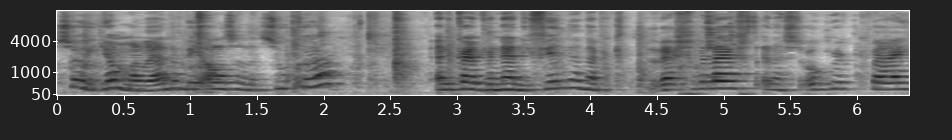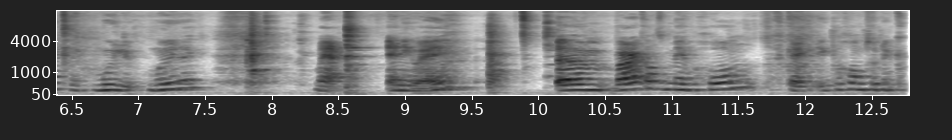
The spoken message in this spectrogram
Zo jammer hè, dan ben je alles aan het zoeken. En dan kan je het niet vinden. Dan heb ik het weggelegd en dan is het ook weer kwijt. Moeilijk, moeilijk. Maar ja, anyway. Um, waar ik altijd mee begon. Kijk, ik begon toen ik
